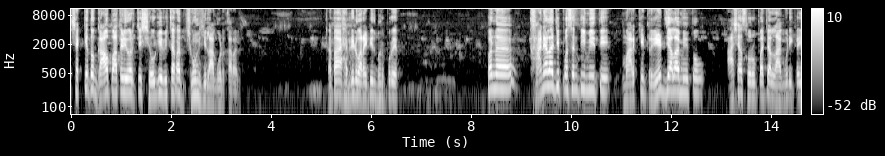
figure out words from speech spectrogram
शक्यतो गाव पातळीवरचे शेवगे विचारात घेऊन ही लागवड करावी. आता हायब्रिड व्हरायटीज भरपूर आहेत. पण खाण्याला जी पसंती मिळते मार्केट रेट ज्याला मिळतो अशा स्वरूपाच्या लागवडी काही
